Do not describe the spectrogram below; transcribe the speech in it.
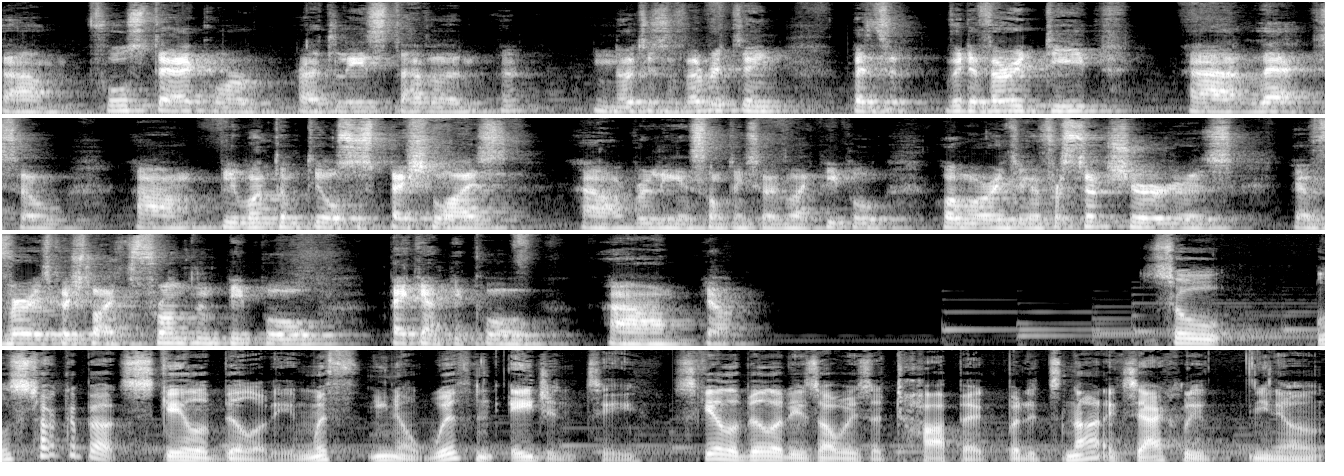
um, full stack, or, or, at least have a, a, notice of everything, but with a very deep uh, leg. So um, we want them to also specialize uh, really in something. So like people who are more into infrastructure, there's very specialized front end people, back end people. Um, yeah, so let's talk about scalability. And with you know, with an agency, scalability is always a topic, but it's not exactly you know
